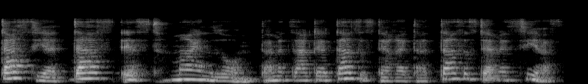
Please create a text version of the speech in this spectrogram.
das hier, das ist mein Sohn. Damit sagt er, das ist der Retter, das ist der Messias.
